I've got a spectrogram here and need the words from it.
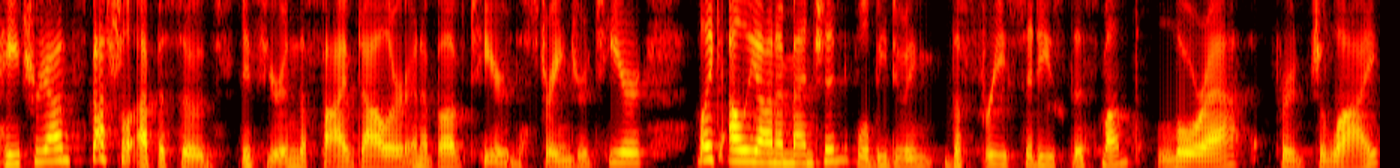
Patreon special episodes if you're in the $5 and above tier, the stranger tier. Like Eliana mentioned, we'll be doing the free cities this month, Lorath for July.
